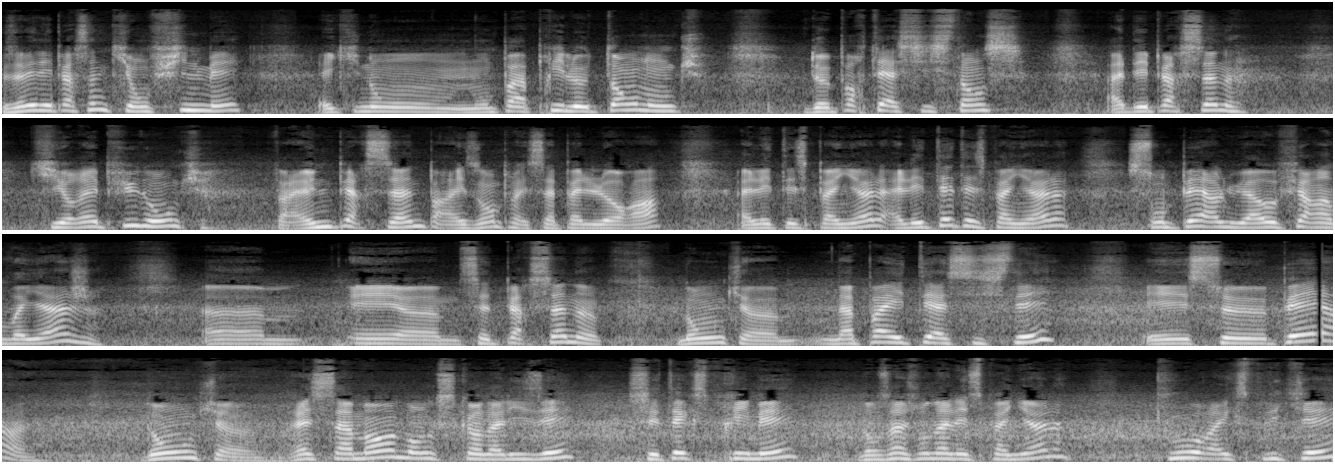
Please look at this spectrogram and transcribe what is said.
Vous avez des personnes qui ont filmé et qui n'ont pas pris le temps donc de porter assistance à des personnes qui auraient pu donc Une personne, par exemple, elle s'appelle Laura, elle est espagnole, elle était espagnole, son père lui a offert un voyage, euh, et euh, cette personne, donc, euh, n'a pas été assistée, et ce père, donc, récemment, donc, scandalisé, s'est exprimé dans un journal espagnol pour expliquer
